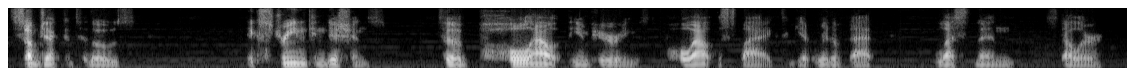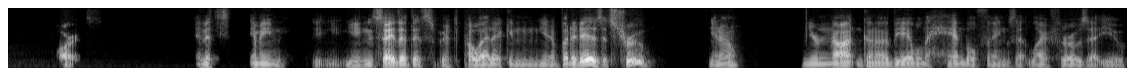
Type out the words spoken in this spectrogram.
subjected to those extreme conditions to pull out the impurities, pull out the slag, to get rid of that less than stellar parts. And it's, I mean, you can say that it's it's poetic and you know, but it is, it's true. You know, you're not gonna be able to handle things that life throws at you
